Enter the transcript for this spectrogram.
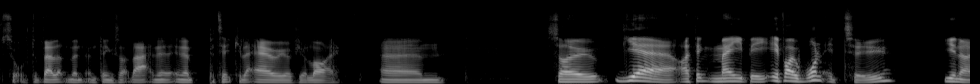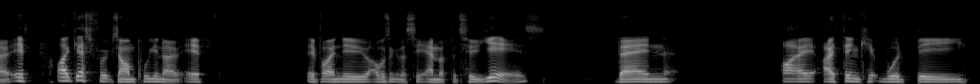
sort of development and things like that in a, in a particular area of your life. Um, so yeah, I think maybe if I wanted to, you know, if I guess for example, you know, if if I knew I wasn't going to see Emma for two years, then I I think it would be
